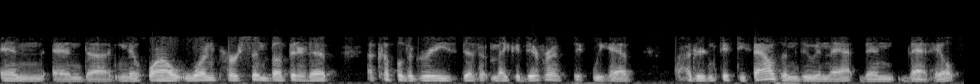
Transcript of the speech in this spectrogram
and and uh, you know, while one person bumping it up a couple degrees doesn't make a difference, if we have 150,000 doing that, then that helps.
